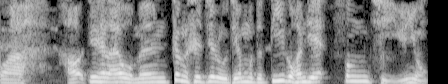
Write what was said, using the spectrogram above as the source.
哇，好，接下来我们正式进入节目的第一个环节——风起云涌。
